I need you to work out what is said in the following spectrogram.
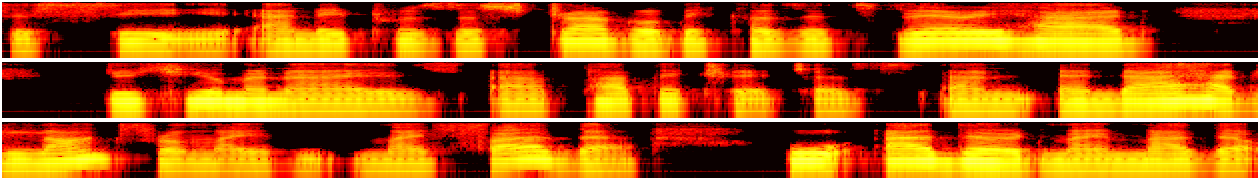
to see. And it was a struggle because it's very hard dehumanize uh, perpetrators. And, and I had learned from my, my father, who othered my mother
